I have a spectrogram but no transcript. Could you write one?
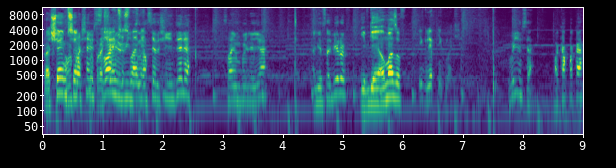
прощаемся? прощаемся, Мы с вами. прощаемся с Увидимся вами. на следующей неделе. С вами были я, Амир Сабиров. Евгений Алмазов. И Глеб Нигматий. Увидимся. Пока-пока.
